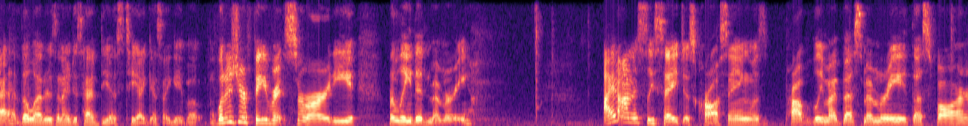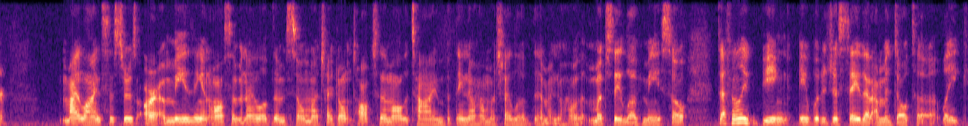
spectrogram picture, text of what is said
I the letters and I just have DST. I guess I gave up. What is your favorite sorority related memory? I'd honestly say just crossing was probably my best memory thus far. My line sisters are amazing and awesome and I love them so much. I don't talk to them all the time, but they know how much I love them. I know how much they love me. So definitely being able to just say that I'm a Delta, like,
